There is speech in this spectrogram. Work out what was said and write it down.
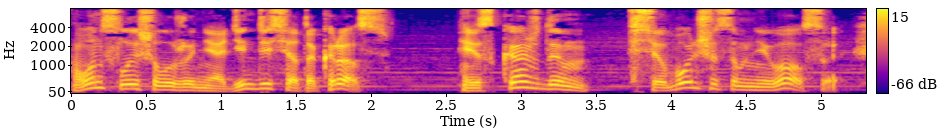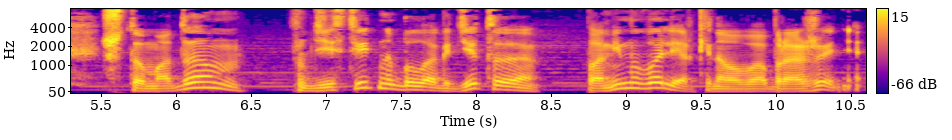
он слышал уже не один десяток раз. И с каждым все больше сомневался, что мадам действительно была где-то помимо Валеркиного воображения.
